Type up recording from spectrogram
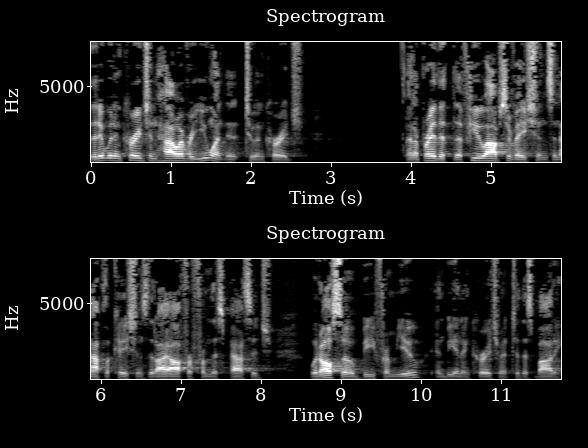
that it would encourage in however you want it to encourage. And I pray that the few observations and applications that I offer from this passage would also be from you and be an encouragement to this body.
